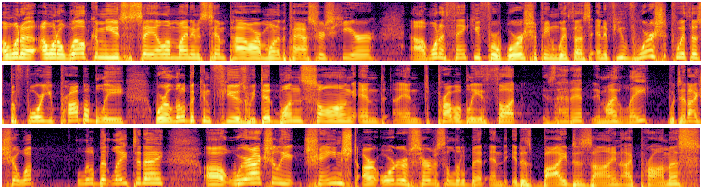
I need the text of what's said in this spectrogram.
I want to I want to welcome you to Salem. My name is Tim Power. I'm one of the pastors here. Uh, I want to thank you for worshiping with us. And if you've worshiped with us before, you probably were a little bit confused. We did one song, and and probably thought, "Is that it? Am I late? Did I show up a little bit late today. Uh, we're actually changed our order of service a little bit, and it is by design, I promise.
